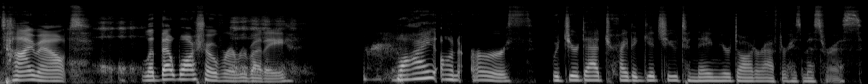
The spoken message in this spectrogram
Time out. Let that wash over everybody. Why on earth would your dad try to get you to name your daughter after his mistress?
